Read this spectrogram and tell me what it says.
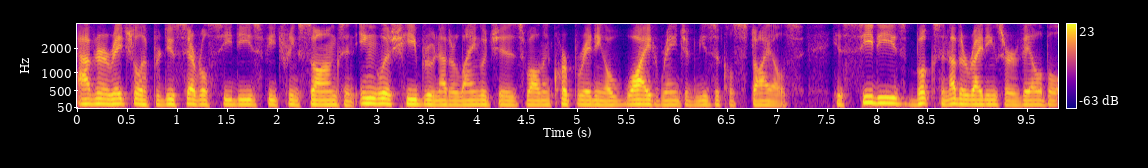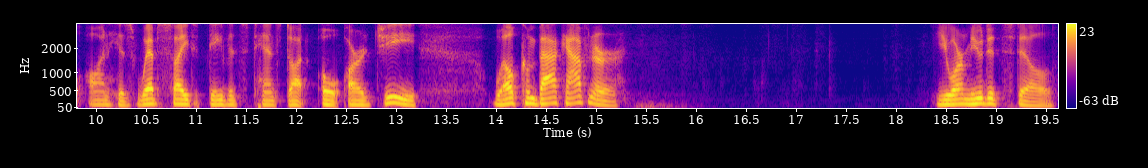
Avner and Rachel have produced several CDs featuring songs in English, Hebrew, and other languages while incorporating a wide range of musical styles. His CDs, books, and other writings are available on his website, davidstent.org. Welcome back, Avner. You are muted still.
